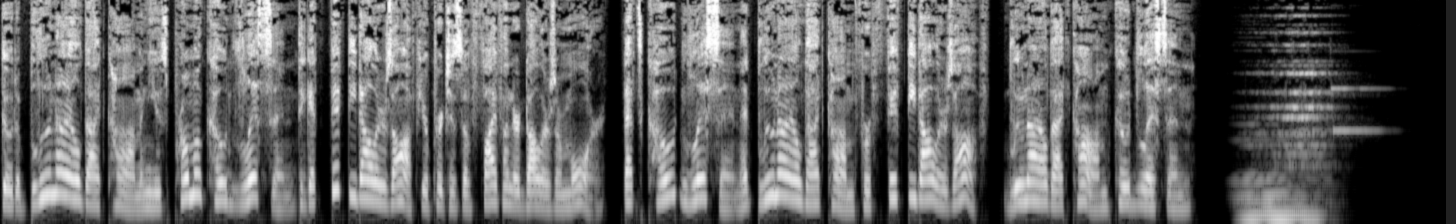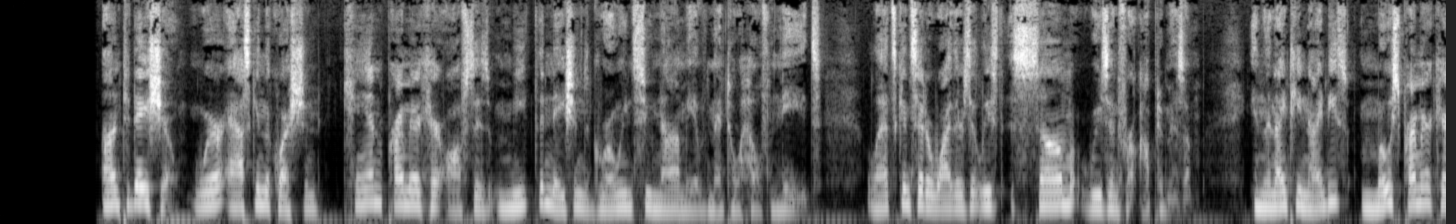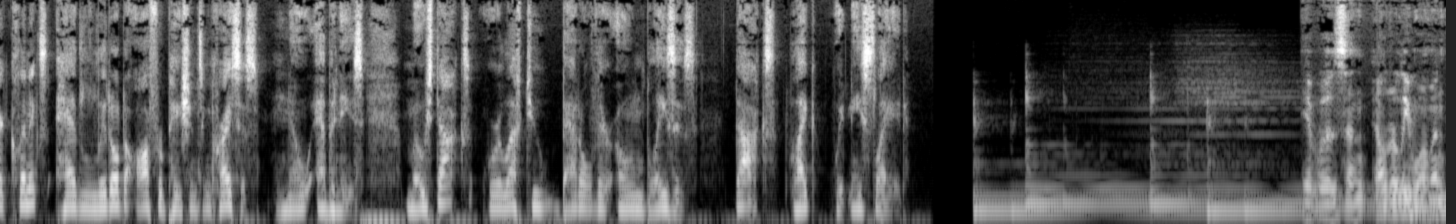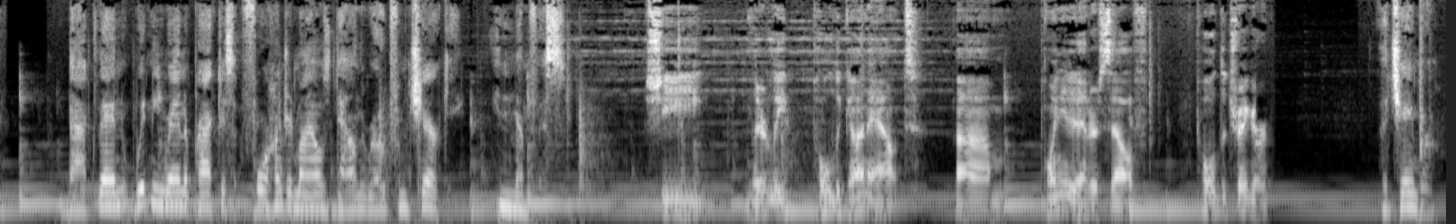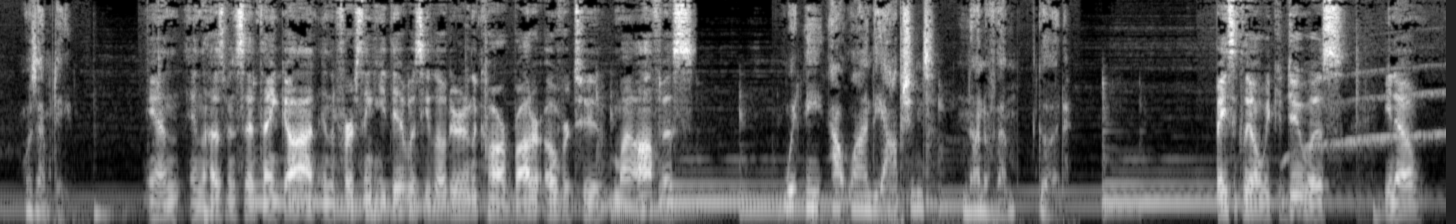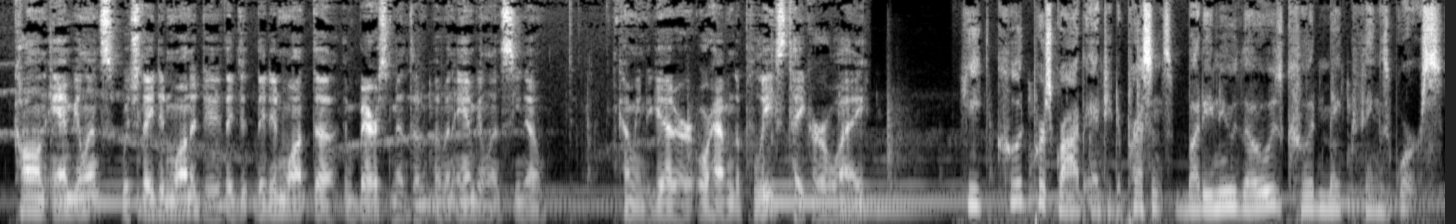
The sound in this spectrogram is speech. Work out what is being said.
Go to Bluenile.com and use promo code LISTEN to get $50 off your purchase of $500 or more. That's code LISTEN at Bluenile.com for $50 off. Bluenile.com code LISTEN. On today's show, we're asking the question Can primary care offices meet the nation's growing tsunami of mental health needs? Let's consider why there's at least some reason for optimism. In the 1990s, most primary care clinics had little to offer patients in crisis, no ebonies. Most docs were left to battle their own blazes. Docs like Whitney Slade. It was an elderly woman. Back then, Whitney ran a practice 400 miles down the road from Cherokee in Memphis. She literally pulled a gun out, um, pointed it at herself, pulled the trigger, The chamber was empty. and and the husband said, "Thank God." And the first thing he did was he loaded her in the car, brought her over to my office. Whitney outlined the options, none of them good. Basically, all we could do was, you know, call an ambulance, which they didn't want to do. They did, they didn't want the embarrassment of, of an ambulance, you know, coming to get her or having the police take her away. He could prescribe antidepressants, but he knew those could make things worse.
